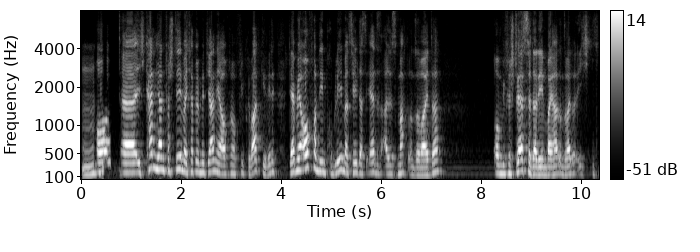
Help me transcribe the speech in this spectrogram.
Mhm. Und äh, ich kann Jan verstehen, weil ich habe ja mit Jan ja auch noch viel privat geredet. Der hat mir auch von dem Problem erzählt, dass er das alles macht und so weiter und wie viel Stress er da nebenbei hat und so weiter. Ich, ich,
